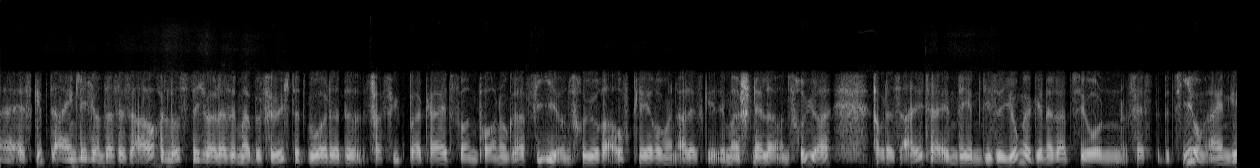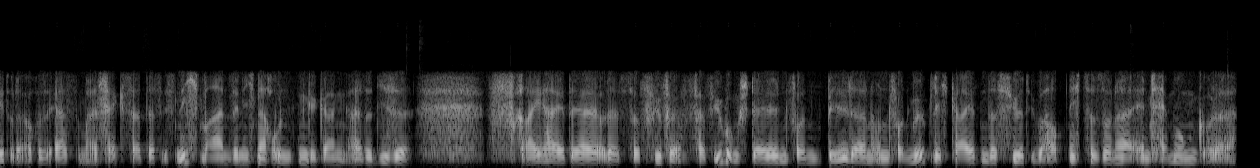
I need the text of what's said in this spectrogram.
Äh, es gibt eigentlich, und das ist auch lustig, weil das immer befürchtet wurde, die Verfügbarkeit von Pornografie und frühere Aufklärung und alles geht immer schneller und früher. Aber das Alter, in dem diese junge Generation feste Beziehung eingeht oder auch das erste Mal Sex hat, das ist nicht wahnsinnig nach unten gegangen. Also diese Freiheit der, oder das zur Verfügung stellen von Bildern und von Möglichkeiten, das führt überhaupt nicht zu so einer Enthemmung oder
